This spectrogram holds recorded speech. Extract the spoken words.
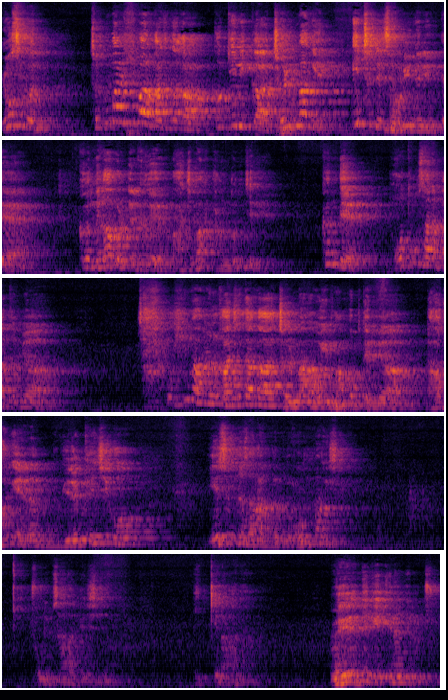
요셉은 정말 희망을 가지다가 꺾이니까 절망에 잊혀진 세월이 2년인데 그건 내가 볼 때는 그게 마지막 당근질이에요. 근데 보통 사람 같으면 자꾸 희망을 가지다가 절망하고 이 반복되면 나중에는 무력해지고 예수 믿는 사람들은 원망이죠. 주님 살아계시냐? 있긴 하냐? 왜 내게 이런 일을 주나?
